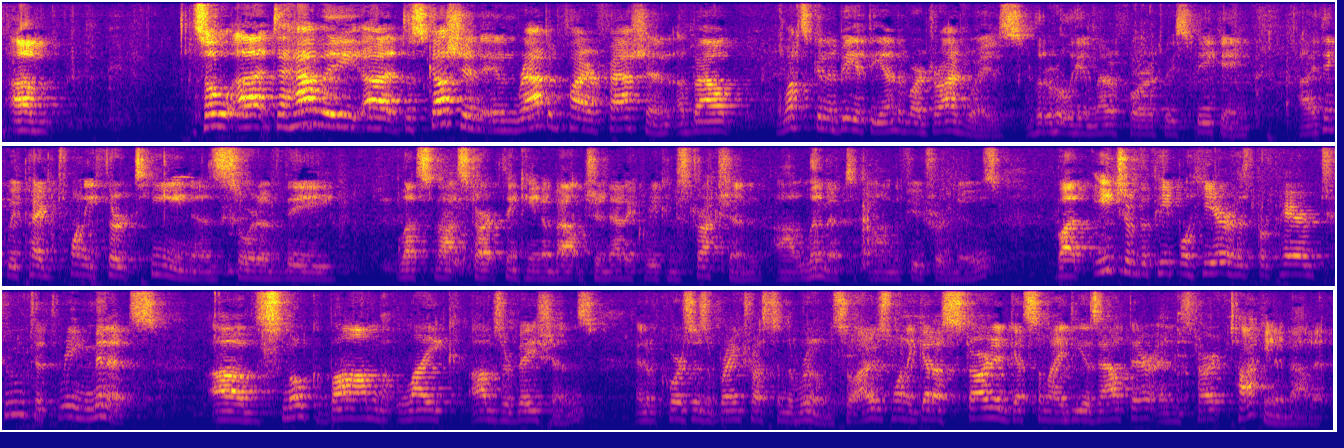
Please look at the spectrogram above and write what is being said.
Um, so, uh, to have a uh, discussion in rapid fire fashion about what's going to be at the end of our driveways, literally and metaphorically speaking, I think we pegged 2013 as sort of the let's not start thinking about genetic reconstruction uh, limit on the future of news. But each of the people here has prepared two to three minutes of smoke bomb like observations. And of course, there's a brain trust in the room. So I just want to get us started, get some ideas out there, and start talking about it.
